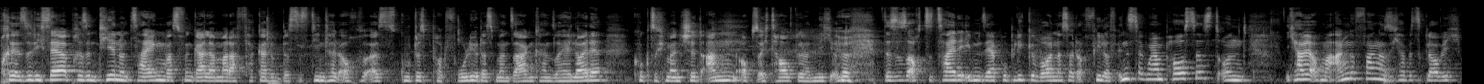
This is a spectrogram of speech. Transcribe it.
also dich selber präsentieren und zeigen, was für ein geiler Motherfucker du bist. Es dient halt auch als gutes Portfolio, dass man sagen kann, so, hey Leute, guckt euch meinen Shit an, ob es euch taugt oder nicht. Und das ist auch zur Zeit eben sehr publik geworden, dass du halt auch viel auf Instagram postest. Und ich habe ja auch mal angefangen, also ich habe jetzt, glaube ich,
